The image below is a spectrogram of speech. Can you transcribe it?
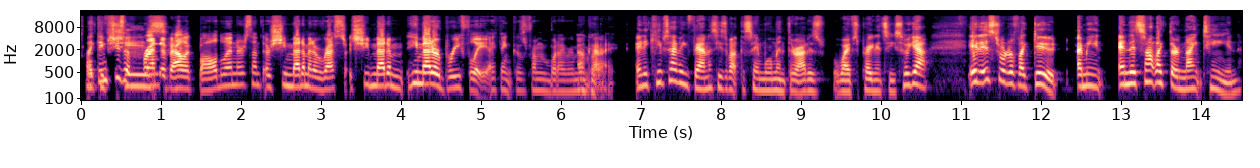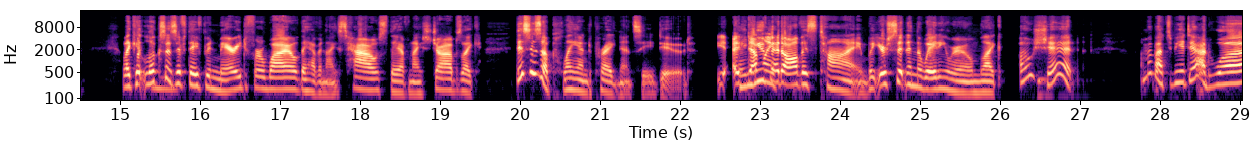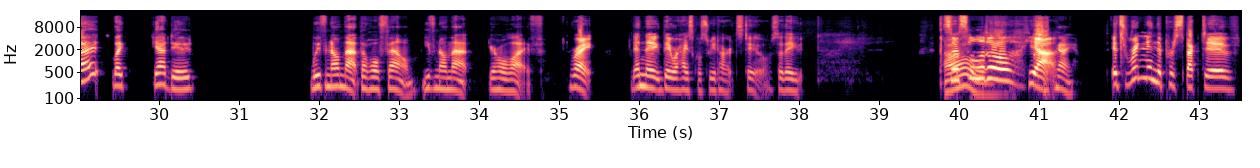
like I think she's, she's, a friend of Alec Baldwin or something. Or she met him at a restaurant. She met him. He met her briefly, I think, because from what I remember. Okay. And he keeps having fantasies about the same woman throughout his wife's pregnancy. So yeah, it is sort of like, dude. I mean, and it's not like they're 19. Like it looks mm-hmm. as if they've been married for a while. They have a nice house. They have nice jobs. Like this is a planned pregnancy, dude. Yeah, and definitely... you've had all this time, but you're sitting in the waiting room, like, oh shit, I'm about to be a dad. What? Like yeah, dude. We've known that the whole film. You've known that your whole life. Right. And they they were high school sweethearts too. So they So oh. it's a oh, little yeah. Okay. It's written in the perspective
